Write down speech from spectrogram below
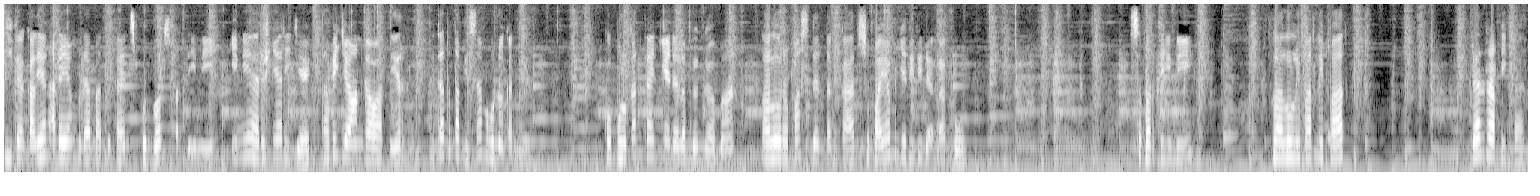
jika kalian ada yang mendapati kain spoonbone seperti ini, ini harusnya reject, tapi jangan khawatir, kita tetap bisa menggunakannya. Kumpulkan kainnya dalam genggaman, lalu remas dan tekan supaya menjadi tidak kaku. Seperti ini, lalu lipat-lipat, dan rapikan.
